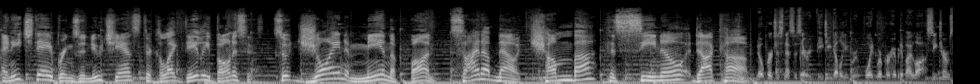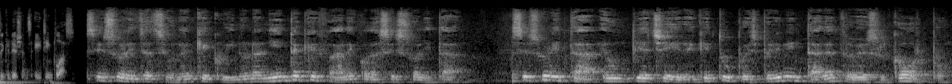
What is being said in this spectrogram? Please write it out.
and each day brings a new chance to collect daily bonuses. So join me in the fun. Sign up now at ChumbaCasino.com. No purchase necessary. VGW Group. Void were prohibited by law. See terms and conditions. 18 plus. Sessualizzazione anche qui non ha niente a che fare con la sessualità. La sessualità è un piacere che tu puoi sperimentare attraverso il corpo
